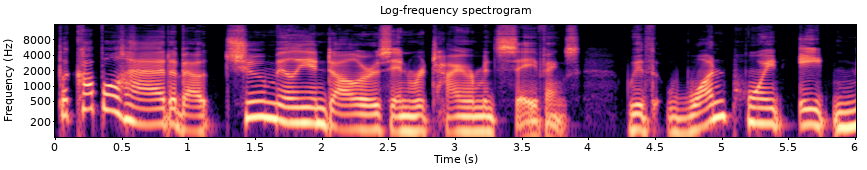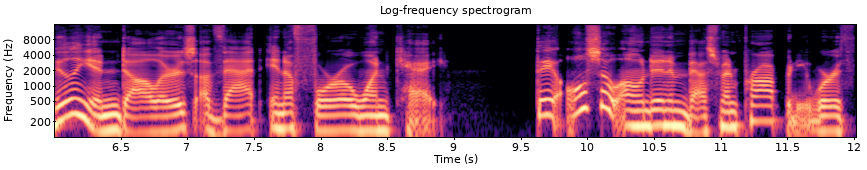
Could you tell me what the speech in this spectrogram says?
The couple had about $2 million in retirement savings, with $1.8 million of that in a 401k. They also owned an investment property worth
